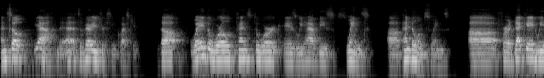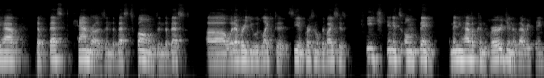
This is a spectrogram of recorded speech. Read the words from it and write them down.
and so yeah that's a very interesting question the way the world tends to work is we have these swings uh, pendulum swings uh, for a decade we have the best cameras and the best phones and the best uh, whatever you would like to see in personal devices, each in its own thing. And then you have a conversion of everything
